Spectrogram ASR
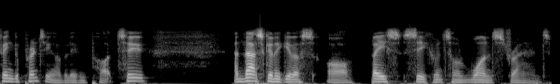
fingerprinting, I believe in part 2 and that's going to give us our base sequence on one strand.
